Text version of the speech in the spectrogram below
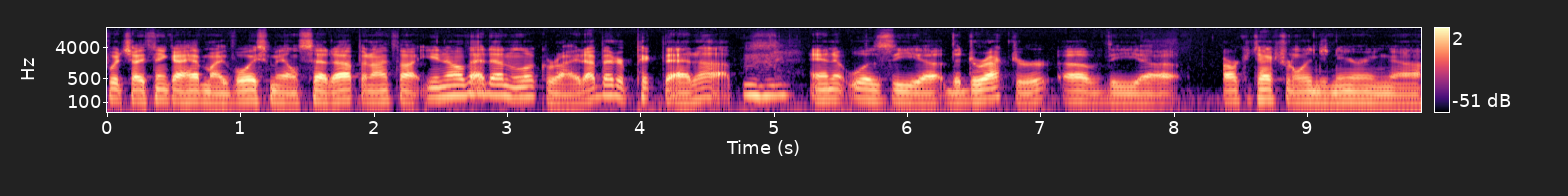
which, I think I have my voicemail set up. And I thought, you know, that doesn't look right. I better pick that up. Mhm. And it was the uh, the director of the uh, architectural engineering uh,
